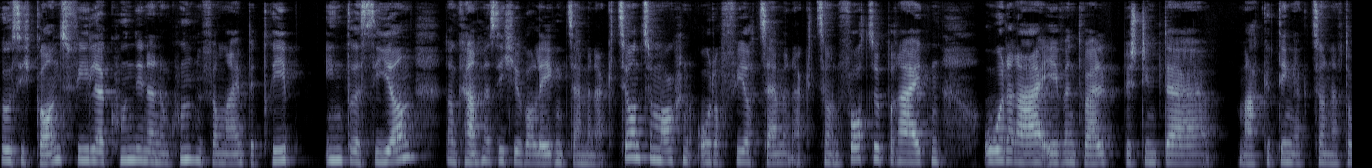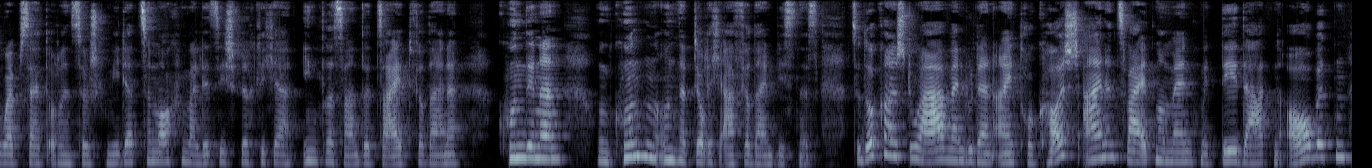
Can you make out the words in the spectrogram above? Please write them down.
wo sich ganz viele Kundinnen und Kunden für meinen Betrieb interessieren, dann kann man sich überlegen, zusammen Aktion zu machen oder für zusammen Aktion vorzubereiten oder auch eventuell bestimmte Marketingaktionen auf der Website oder in Social Media zu machen, weil das ist wirklich eine interessante Zeit für deine Kundinnen und Kunden und natürlich auch für dein Business. So da kannst du auch, wenn du den Eindruck hast, einen zweiten Moment mit den Daten arbeiten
